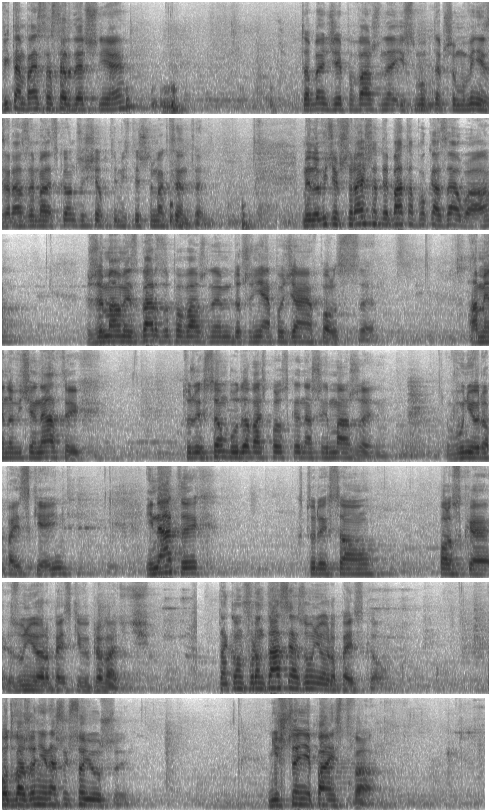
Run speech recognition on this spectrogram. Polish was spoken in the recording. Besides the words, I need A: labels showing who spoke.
A: Witam Państwa serdecznie. To będzie poważne i smutne przemówienie zarazem, ale skończy się optymistycznym akcentem. Mianowicie wczorajsza debata pokazała, że mamy z bardzo poważnym do czynienia podziałem w Polsce. A mianowicie na tych, którzy chcą budować Polskę naszych marzeń w Unii Europejskiej i na tych, którzy chcą Polskę z Unii Europejskiej wyprowadzić. Ta konfrontacja z Unią Europejską, podważenie naszych sojuszy, niszczenie państwa,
